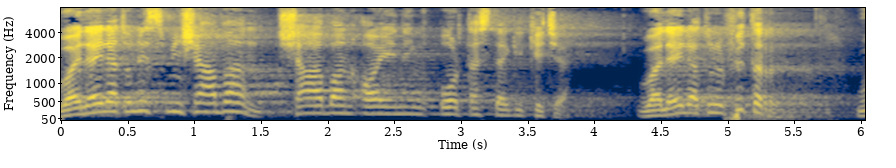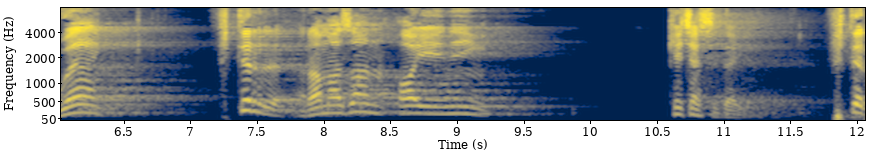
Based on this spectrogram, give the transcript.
Va laylatun ismin shaban. Shaban oyining o'rtasidagi kecha. Va laylatul fitr. Va fitr ramazon oyining kechasidagi. Fitr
